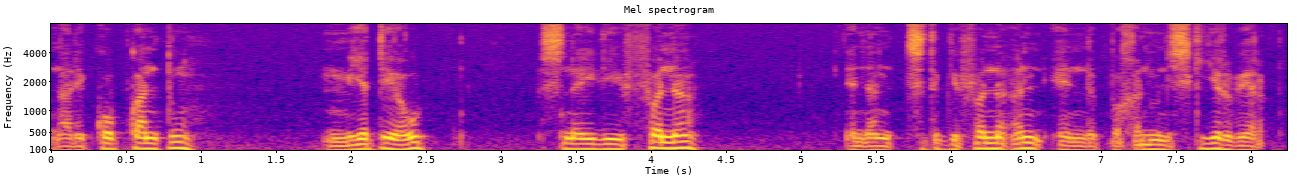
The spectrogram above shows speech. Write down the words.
na die kopkant toe. Meet die hout, sny die vinne en dan sit ek die vinne in en ek begin met die skierwerk.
